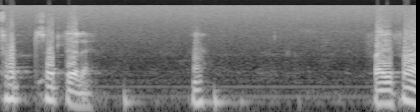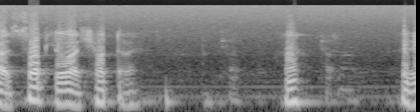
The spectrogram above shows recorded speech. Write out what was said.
สดสดหรืออะไรฮะไฟฟ้าสดหรือว่าช็อตอะไรฮะเศรษฐ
